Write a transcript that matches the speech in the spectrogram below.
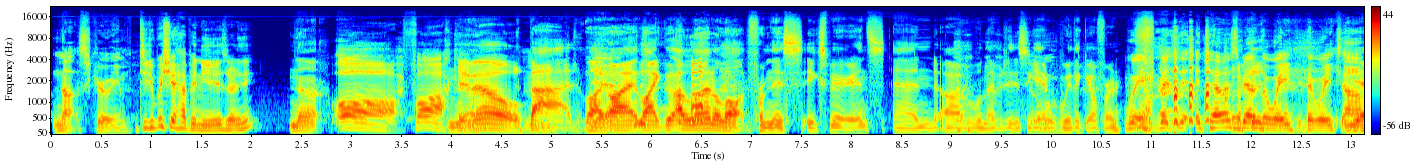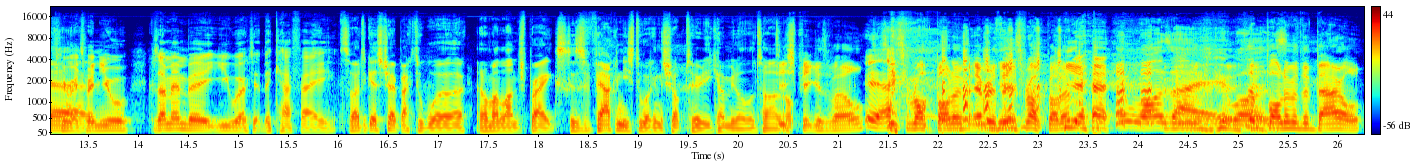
nah, screw him. Did you wish you happy New Year's or anything? No, Oh, fucking hell. bad. Like Yeah. I like I learn a lot from this experience, and I will never do this again with a girlfriend. Wait, but tell us about the week, the weeks afterwards Yeah. when you, because I remember you worked at the cafe. So I had to go straight back to work and on my lunch breaks because Falcon used to work in the shop too. he'd come in all the time. Dish pig as well. Yeah. It's rock bottom. Everything's rock bottom. Yeah. It was, eh? It was. The bottom of the barrel.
